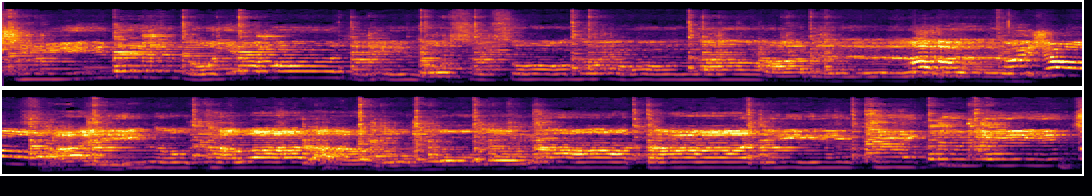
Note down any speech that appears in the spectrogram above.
しめの山地の裾のなる。才の河原の物語聞くにつ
